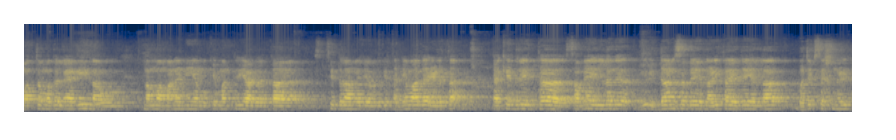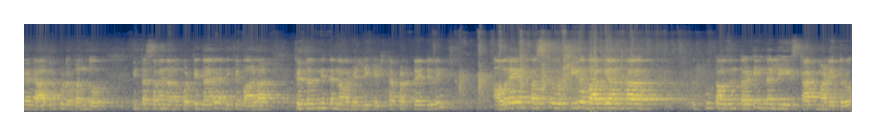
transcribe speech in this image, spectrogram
ಮೊತ್ತ ಮೊದಲನೇಯಾಗಿ ನಾವು ನಮ್ಮ ಮಾನನೀಯ ಮುಖ್ಯಮಂತ್ರಿ ಆದಂಥ ಸಿದ್ದರಾಮಯ್ಯ ಅವರಿಗೆ ಧನ್ಯವಾದ ಹೇಳ್ತಾ, ಯಾಕೆಂದ್ರೆ ಇಂಥ ಸಮಯ ಇಲ್ಲದೆ ವಿಧಾನಸಭೆ ನಡೀತಾ ಇದೆ, ಎಲ್ಲ ಬಜೆಟ್ ಸೆಷನ್ ನಡೀತಾ ಇದೆ, ಆದರೂ ಕೂಡ ಬಂದು ಇಂಥ ಸಮಯ ನಮಗೆ ಕೊಟ್ಟಿದ್ದಾರೆ. ಅದಕ್ಕೆ ಬಹಳ ಕೃತಜ್ಞತೆ ನಾವು ಹೇಳಲಿಕ್ಕೆ ಇಷ್ಟಪಡ್ತಾ ಇದ್ದೀವಿ. ಅವರೇ ಫಸ್ಟ್ ಕ್ಷೀರಭಾಗ್ಯ ಅಂತ ಟೂ ತೌಸಂಡ್ ತರ್ಟೀನಲ್ಲಿ ಸ್ಟಾರ್ಟ್ ಮಾಡಿದ್ರು.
